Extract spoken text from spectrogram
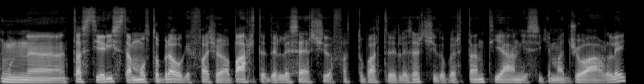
un eh, tastierista molto bravo che faceva parte dell'esercito, ha fatto parte dell'esercito per tanti anni e si chiama Joe Harley.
